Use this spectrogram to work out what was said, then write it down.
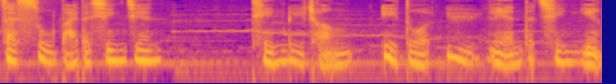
在素白的心间，停立成一朵玉莲的轻盈。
